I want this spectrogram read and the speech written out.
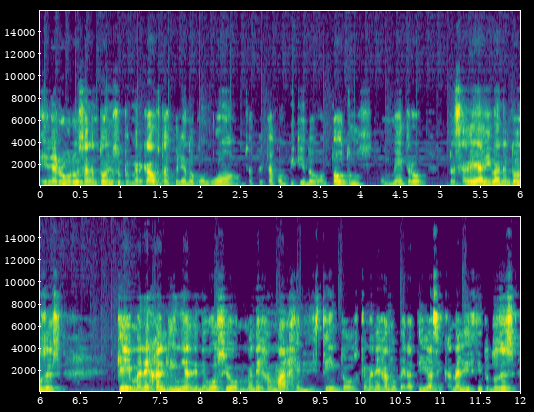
en el rubro de San Antonio, supermercado, estás peleando con Won, estás compitiendo con Totus, con Metro, Razavea, Vivana. Entonces, que manejan líneas de negocio, manejan márgenes distintos, que manejan operativas y canales distintos. Entonces,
